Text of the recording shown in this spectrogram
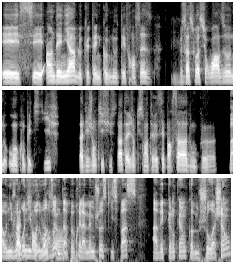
Et c'est indéniable que tu as une communauté française, que ça soit sur Warzone ou en compétitif. Tu as des gens qui suivent ça, tu as des gens qui sont intéressés par ça. Donc euh, Bah, au Donc niveau, au niveau de Warzone, t'as hein. à peu près la même chose qui se passe avec quelqu'un comme H1.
